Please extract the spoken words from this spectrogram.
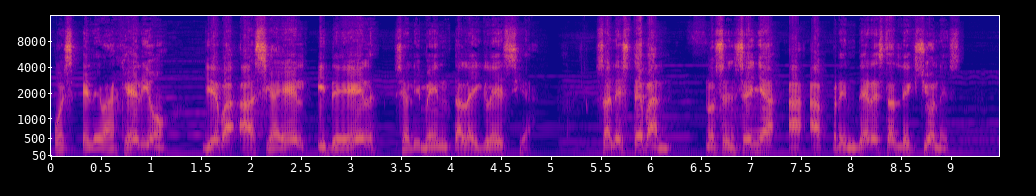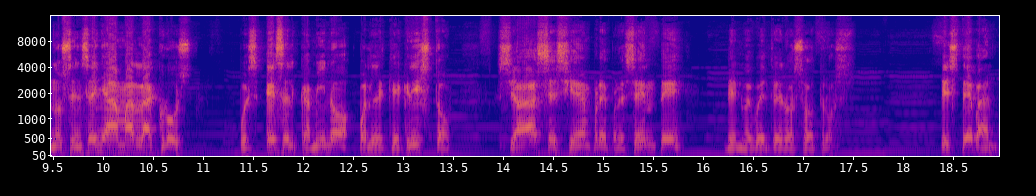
pues el Evangelio lleva hacia él y de él se alimenta la iglesia. San Esteban nos enseña a aprender estas lecciones, nos enseña a amar la cruz, pues es el camino por el que Cristo se hace siempre presente de nuevo entre nosotros. Esteban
